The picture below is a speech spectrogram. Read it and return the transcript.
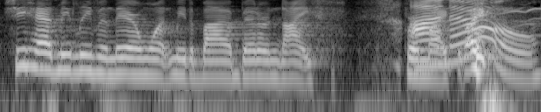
she had me leaving there wanting me to buy a better knife for I Mike. Like- know.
